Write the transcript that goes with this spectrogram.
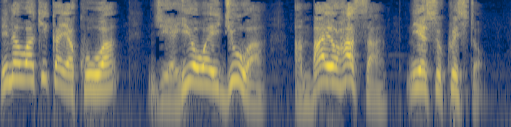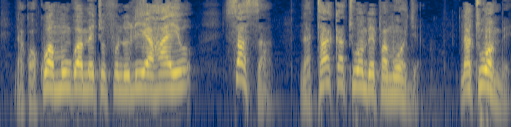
Nina uhakika ya kuwa njia hiyo waijua ambayo hasa ni yesu kristo. Na kwa kuwa mungu ametufundulia hayo sasa nataka tuombe pamoja. Na tuombe.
